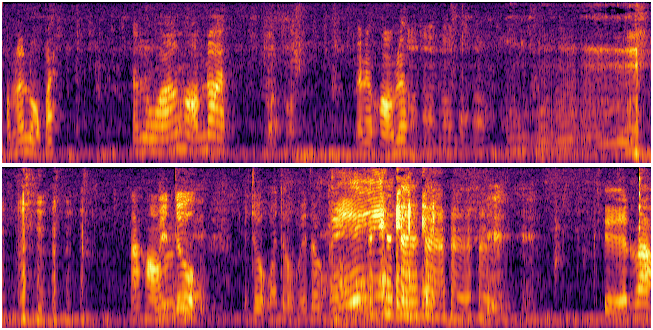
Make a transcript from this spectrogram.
หอมหน้าหลวงไปหน้าหลวงหอมหน่อยนอนนอนมาเร็วหอมเร็วนอนนอนนอนนอนอืมอืมอืมอืมอะหอมไม่จุก ไม่จุกไม่จุกไม่จุกเอ้ยเขินเปล่า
